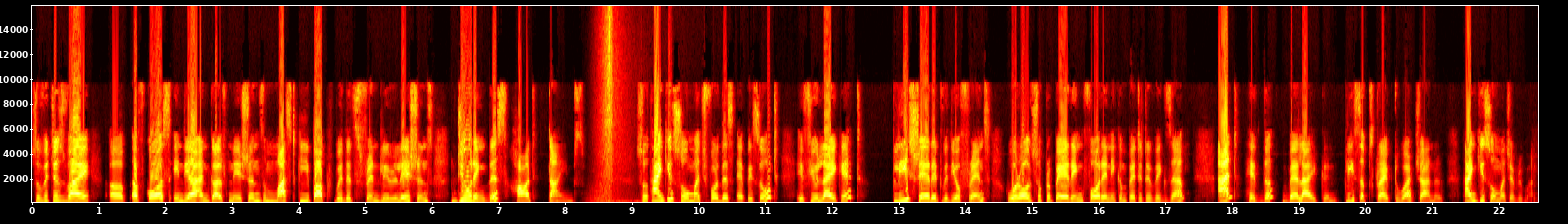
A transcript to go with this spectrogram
So which is why uh, of course india and gulf nations must keep up with its friendly relations during this hard times. So thank you so much for this episode. If you like it Please share it with your friends who are also preparing for any competitive exam and hit the bell icon. Please subscribe to our channel. Thank you so much everyone.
